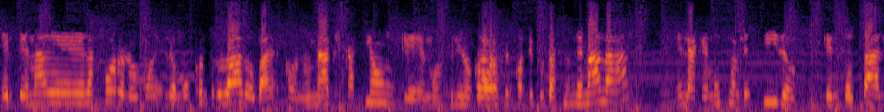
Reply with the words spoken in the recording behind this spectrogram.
El tema del aforo lo, hemos- lo hemos controlado con una aplicación que hemos tenido en colaboración con Diputación de Málaga, en la que hemos establecido que en total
